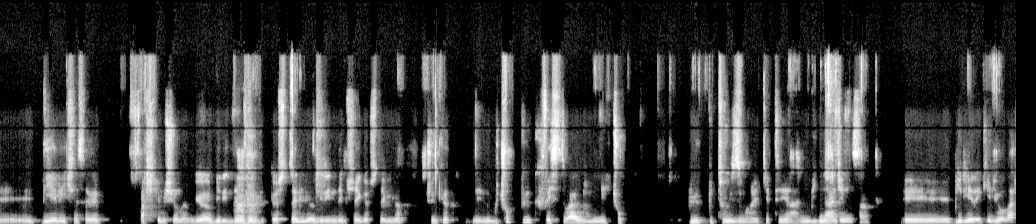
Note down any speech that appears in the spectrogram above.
e, diğeri için sebep başka bir şey olabiliyor. Birinde hı hı. trafik gösteriliyor, birinde bir şey gösteriliyor. Çünkü e, bu çok büyük festival, çok büyük bir turizm hareketi. Yani binlerce insan e, bir yere geliyorlar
